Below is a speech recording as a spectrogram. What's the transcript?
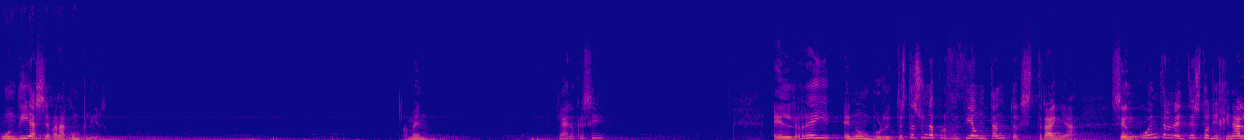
un día se van a cumplir. Amén. Claro que sí. El rey en un burrito. Esta es una profecía un tanto extraña. Se encuentra en el texto original,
